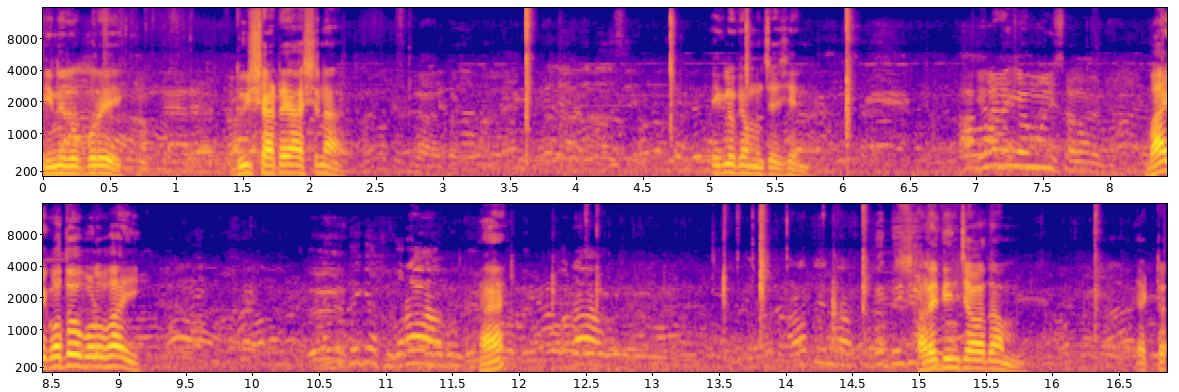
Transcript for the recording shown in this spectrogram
তিনের উপরে? দুই ষাটে আসে না? এগুলো কেমন চাইছেন? ভাই, কত বড় ভাই? হ্যাঁ? সাড়ে তিন চাওয়া দাম। একটা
